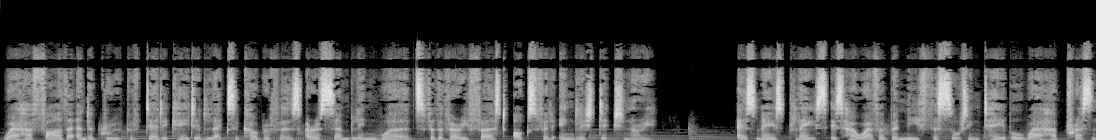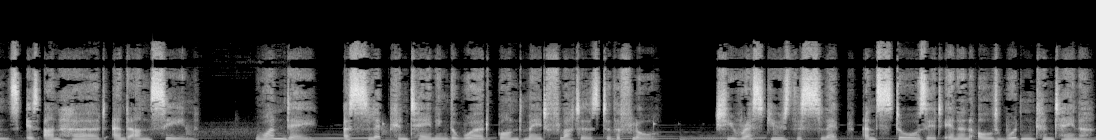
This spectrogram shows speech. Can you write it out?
where her father and a group of dedicated lexicographers are assembling words for the very first Oxford English Dictionary. Esme's place is, however, beneath the sorting table where her presence is unheard and unseen. One day, a slip containing the word bondmaid flutters to the floor. She rescues the slip and stores it in an old wooden container.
